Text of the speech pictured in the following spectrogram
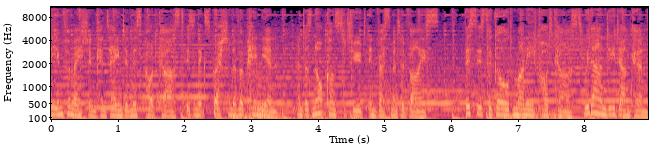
The information contained in this podcast is an expression of opinion and does not constitute investment advice. This is the GoldMoney Podcast with Andy Duncan,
